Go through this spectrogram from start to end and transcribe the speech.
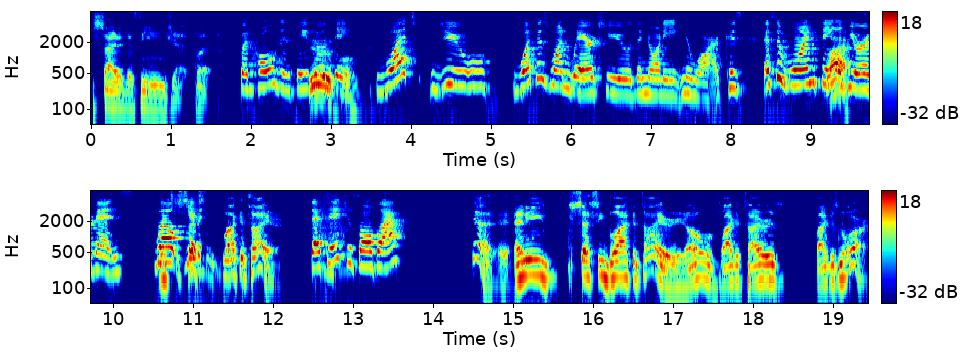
decided the themes yet, but but hold and save those dates. Beautiful. What do what does one wear to the naughty noir? Because that's the one thing Black. with your events. Well, it's the yeah, but black attire. that's it, just all black. Yeah, any sexy black attire, you know, black attire is black is noir.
